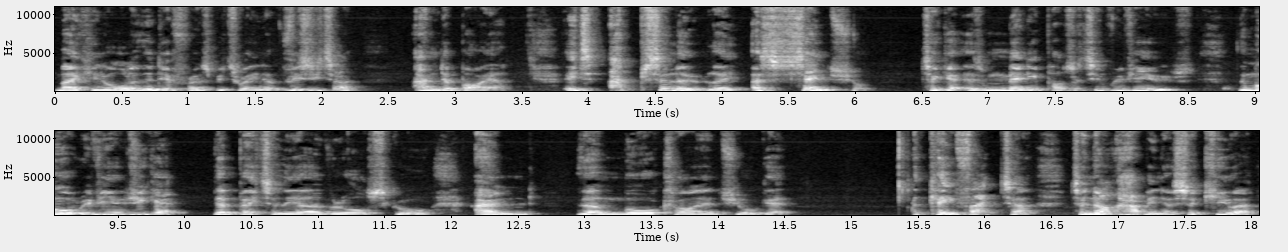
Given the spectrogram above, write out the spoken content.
making all of the difference between a visitor and a buyer. It's absolutely essential to get as many positive reviews. The more reviews you get, the better the overall score and the more clients you'll get. A key factor to not having a secure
